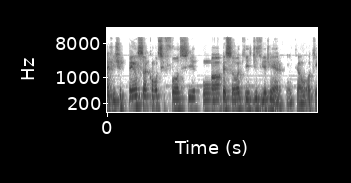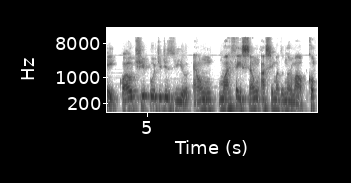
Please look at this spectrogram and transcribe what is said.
a gente pensa como se fosse uma pessoa que desvia dinheiro. Então, ok, qual é o tipo de desvio? É um, uma refeição acima do normal. Como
